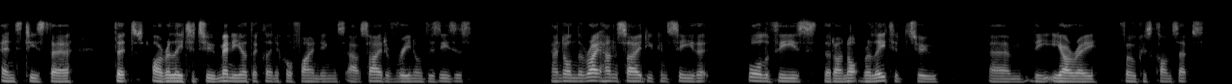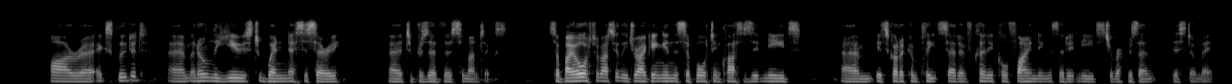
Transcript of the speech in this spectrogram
entities there that are related to many other clinical findings outside of renal diseases. And on the right-hand side, you can see that all of these that are not related to um, the ERA focus concepts are uh, excluded um, and only used when necessary uh, to preserve those semantics. So by automatically dragging in the supporting classes it needs, um, it's got a complete set of clinical findings that it needs to represent this domain,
